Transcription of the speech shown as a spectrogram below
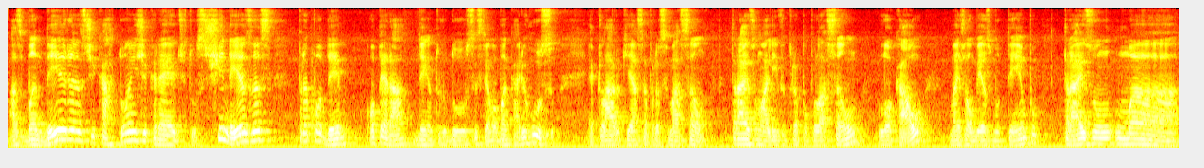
as bandeiras de cartões de créditos chinesas para poder operar dentro do sistema bancário russo. É claro que essa aproximação traz um alívio para a população local, mas ao mesmo tempo traz um, uma,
